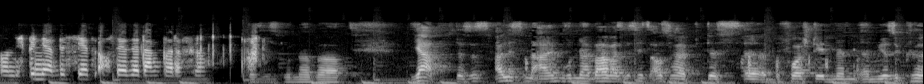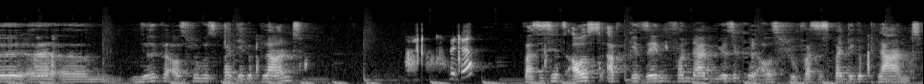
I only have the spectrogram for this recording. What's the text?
Und ich bin ja bis jetzt auch sehr, sehr dankbar dafür. Das ist wunderbar. Ja, das ist alles in allem wunderbar. Was ist jetzt außerhalb des äh, bevorstehenden äh, Musical, äh, ähm, Musical-Ausfluges bei dir geplant? Bitte? Was ist jetzt aus, abgesehen von deinem Musical-Ausflug, was ist bei dir geplant?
